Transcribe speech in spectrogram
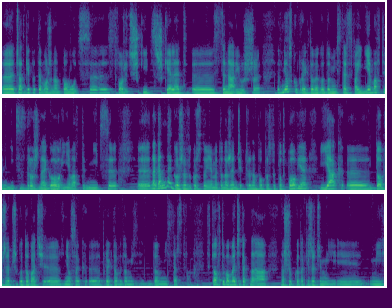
E, Chat GPT może nam pomóc stworzyć szkic, szkielet, scenariusz wniosku projektowego do ministerstwa i nie ma w tym nic zdrożnego i nie ma w tym nic nagannego, że wykorzystujemy to narzędzie, które nam po prostu podpowie, jak dobrze przygotować wniosek projektowy do, do ministerstwa. To w tym momencie tak na, na szybko takie rzeczy mi, mi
